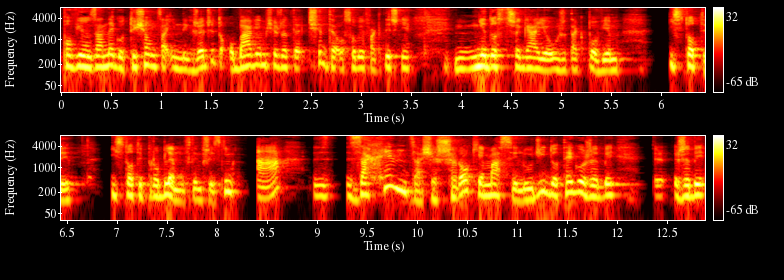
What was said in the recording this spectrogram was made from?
powiązanego tysiąca innych rzeczy, to obawiam się, że te, te osoby faktycznie nie dostrzegają, że tak powiem, istoty, istoty problemu w tym wszystkim, a zachęca się szerokie masy ludzi do tego, żeby, żeby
